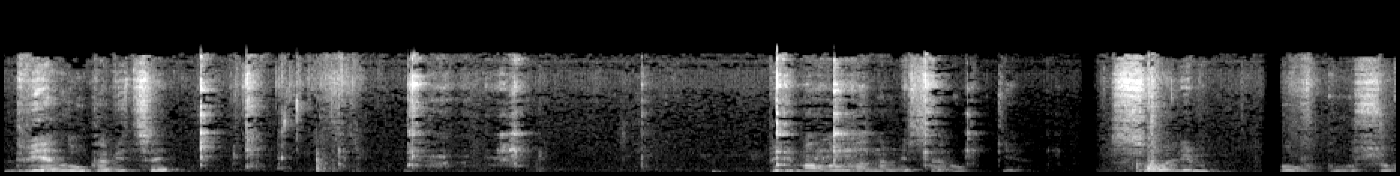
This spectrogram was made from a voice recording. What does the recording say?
две луковицы перемолола на мясорубке. Солим по вкусу.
